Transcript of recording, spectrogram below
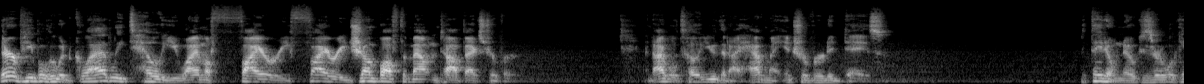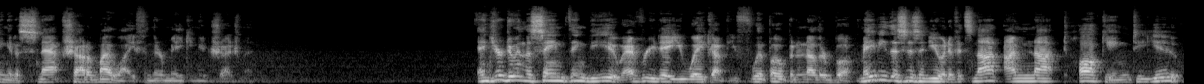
There are people who would gladly tell you I'm a fiery, fiery, jump off the mountaintop extrovert. And I will tell you that I have my introverted days. But they don't know because they're looking at a snapshot of my life and they're making a judgment. And you're doing the same thing to you. Every day you wake up, you flip open another book. Maybe this isn't you, and if it's not, I'm not talking to you.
